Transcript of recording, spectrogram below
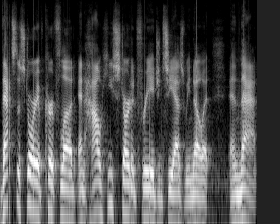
that's the story of Curt Flood and how he started free agency as we know it. And that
